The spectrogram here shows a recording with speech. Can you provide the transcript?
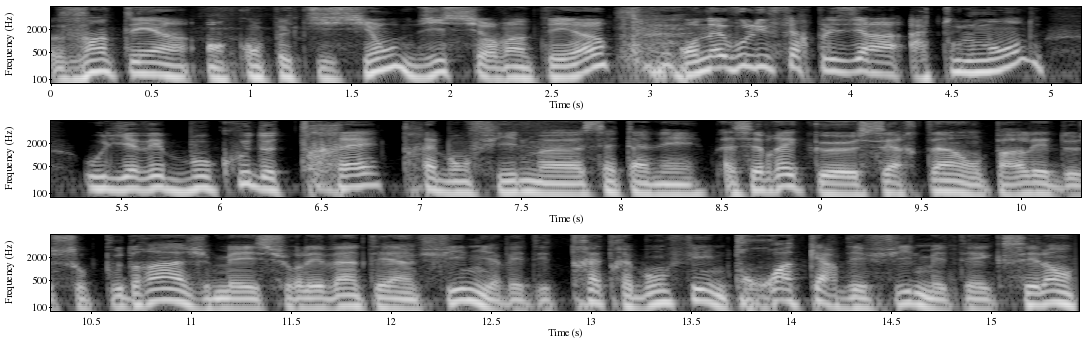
21 en compétition, 10 sur 21. On a voulu faire plaisir à tout le monde où il y avait beaucoup de très très bons films euh, cette année. Bah, c'est vrai que certains ont parlé de saupoudrage, mais sur les 21 films, il y avait des très très bons films. Trois quarts des films étaient excellents.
